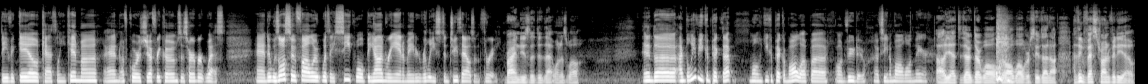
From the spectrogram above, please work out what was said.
David Gale, Kathleen Kinma, and of course Jeffrey Combs as Herbert West. And it was also followed with a sequel, Beyond Reanimator, released in 2003. Brian Yuzna did that one as well. And uh, I believe you can pick that. Well, you can pick them all up uh, on Vudu. I've seen them all on there. Oh yeah, they're they're well they're all well received. And uh, I think Vestron Video,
